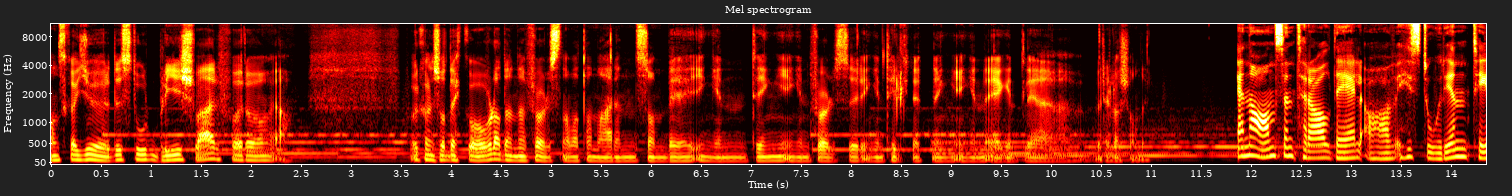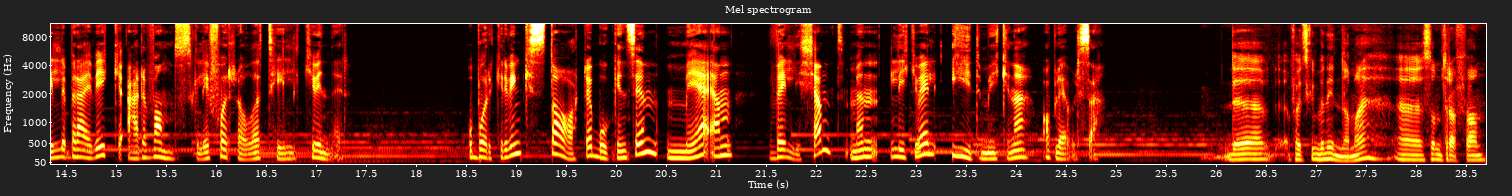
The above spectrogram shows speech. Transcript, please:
han skal gjøre det stort, bli svær, for å ja, for kanskje å dekke over da, denne følelsen av at han er en zombie. Ingenting, ingen følelser, ingen tilknytning, ingen egentlige relasjoner. En annen sentral del av historien til Breivik er det vanskelige forholdet til kvinner. Og Borchgrevink starter boken sin med en velkjent, men likevel ydmykende opplevelse. Det er faktisk en venninne av meg eh, som traff han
